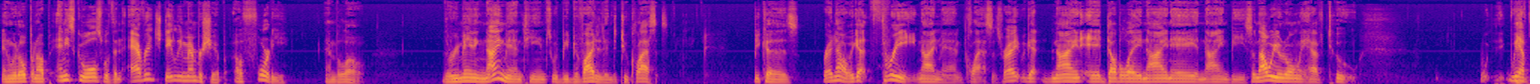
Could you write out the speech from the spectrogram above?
and would open up any schools with an average daily membership of 40 and below. The remaining nine man teams would be divided into two classes because right now we got three nine man classes, right? We got 9A, double A, 9A, and 9B. So now we would only have two. We have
